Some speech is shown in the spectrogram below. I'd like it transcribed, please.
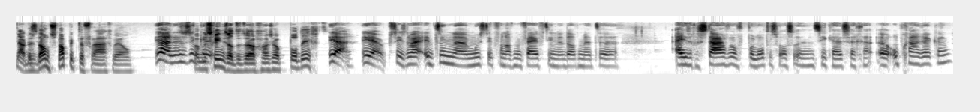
Nou, dus dan snap ik de vraag wel. Ja, dus ik, misschien zat het wel gewoon zo potdicht. Ja, ja precies. Maar toen eh, moest ik vanaf mijn vijftiende dat met eh, ijzeren staven of palotten, zoals ze in het ziekenhuis zeggen, eh, op gaan rekken.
